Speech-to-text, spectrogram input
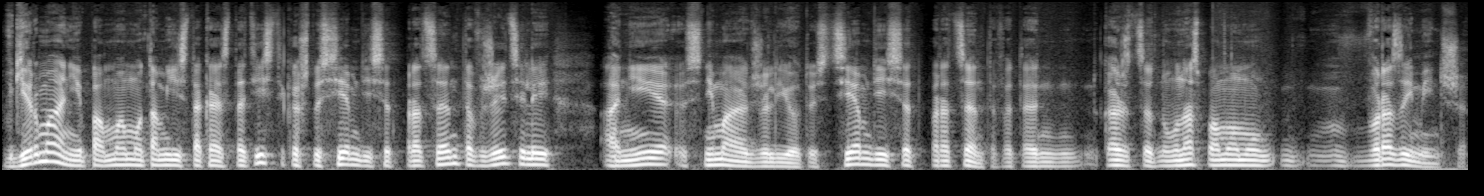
В Германии, по-моему, там есть такая статистика, что 70% жителей они снимают жилье, то есть 70%. Это, кажется, ну, у нас, по-моему, в разы меньше.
